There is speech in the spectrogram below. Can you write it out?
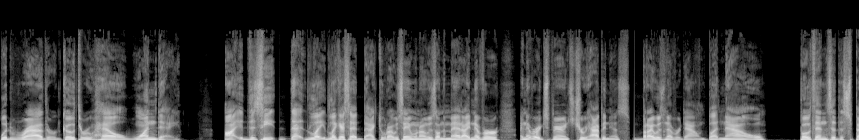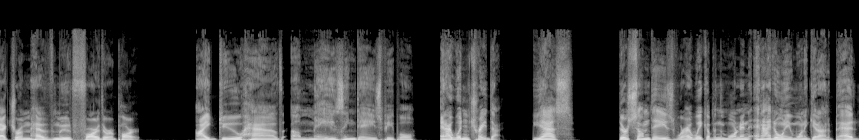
would rather go through hell one day. I see that like like I said back to what I was saying when I was on the med I never I never experienced true happiness but I was never down but now both ends of the spectrum have moved farther apart I do have amazing days people and I wouldn't trade that. Yes, there's some days where I wake up in the morning and I don't even want to get out of bed.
